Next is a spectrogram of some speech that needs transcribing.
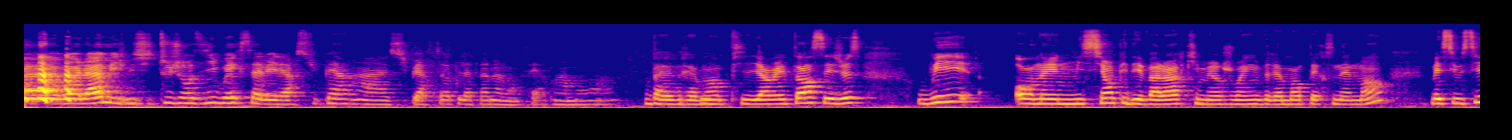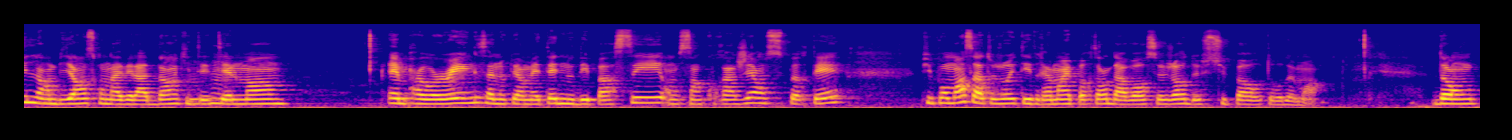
voilà, mais je me suis toujours dit, ouais, que ça avait l'air super, euh, super top, la femme à m'en faire, vraiment. euh. Ben vraiment. Puis en même temps, c'est juste, oui, on a une mission puis des valeurs qui me rejoignent vraiment personnellement, mais c'est aussi l'ambiance qu'on avait là-dedans qui était Mhm. tellement empowering, ça nous permettait de nous dépasser, on s'encourageait, on supportait. Puis pour moi, ça a toujours été vraiment important d'avoir ce genre de support autour de moi. Donc,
